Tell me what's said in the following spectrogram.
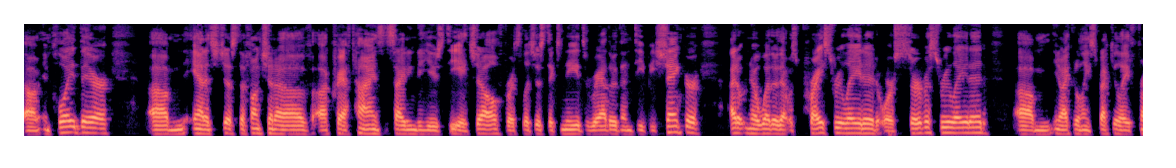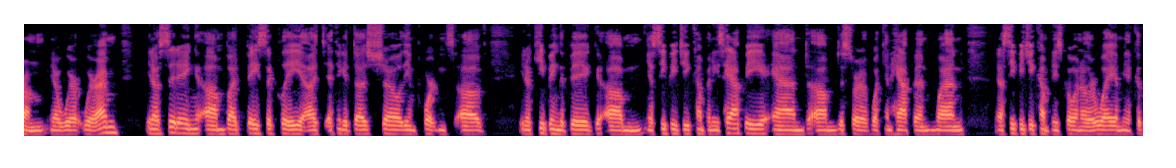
uh, employed there. Um, and it's just a function of uh, Kraft Heinz deciding to use DHL for its logistics needs rather than DB Schenker. I don't know whether that was price related or service related. Um, you know, I could only speculate from you know where where I'm you know sitting, um, but basically, uh, I think it does show the importance of you know keeping the big um, you know, CPG companies happy and um, just sort of what can happen when you know, CPG companies go another way. I mean, it could,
